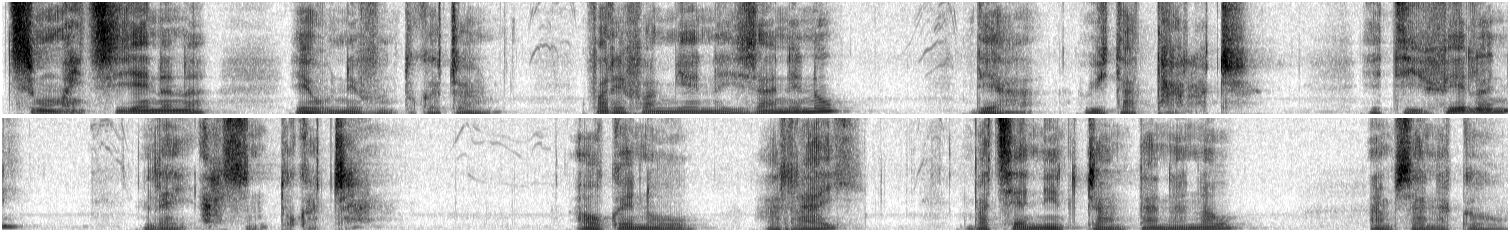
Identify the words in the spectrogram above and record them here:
tsy maintsy iainana eo anivon'ny tokantrano fa rehefa miaina izany ianao dia ho hita taratra ety ivelany ilay asin'ny tokantrano aoka ianao ray mba tsy hanendritra ny tananao amin'ny zanakao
